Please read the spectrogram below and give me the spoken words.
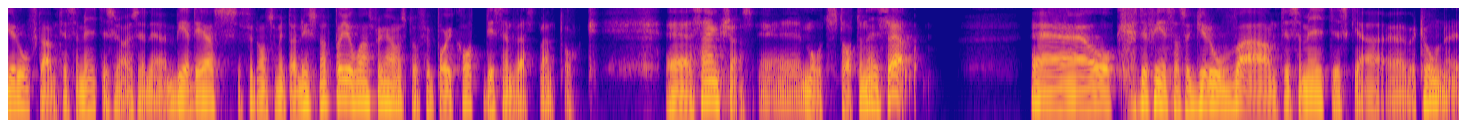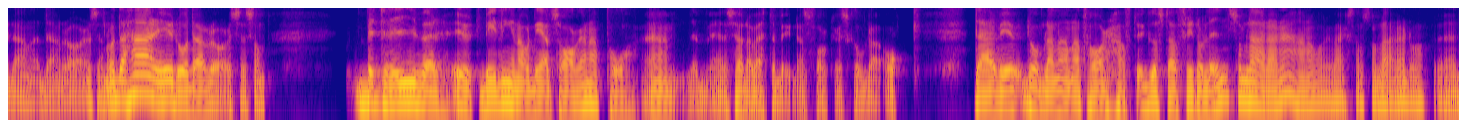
grovt antisemitisk rörelse. BDS, för de som inte har lyssnat på Johans program, står för bojkott, disinvestment och eh, sanctions eh, mot staten Israel. Eh, och det finns alltså grova antisemitiska övertoner i den, den rörelsen. Och det här är ju då den rörelse som bedriver utbildningen av ledsagarna på eh, Södra Vätterbygdens folkhögskola. Och där vi då bland annat har haft Gustav Fridolin som lärare. Han har varit verksam som lärare då eh,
